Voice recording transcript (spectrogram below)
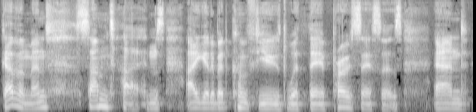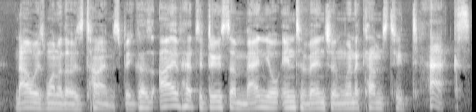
government, sometimes I get a bit confused with their processes. And now is one of those times because I've had to do some manual intervention when it comes to tax,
